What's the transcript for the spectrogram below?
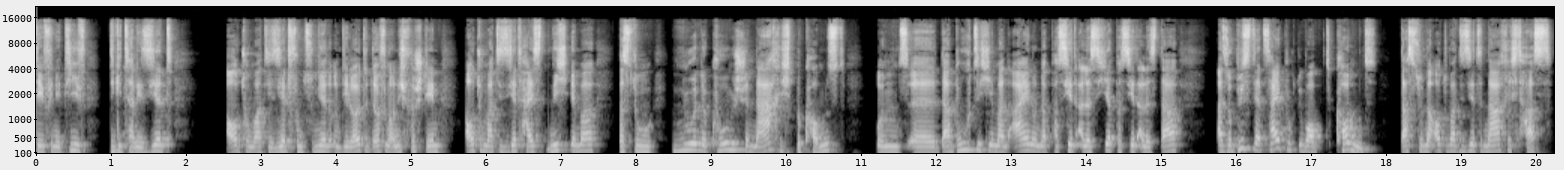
definitiv digitalisiert, automatisiert funktioniert. Und die Leute dürfen auch nicht verstehen, automatisiert heißt nicht immer, dass du nur eine komische Nachricht bekommst und äh, da bucht sich jemand ein und da passiert alles hier, passiert alles da. Also bis der Zeitpunkt überhaupt kommt, dass du eine automatisierte Nachricht hast,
